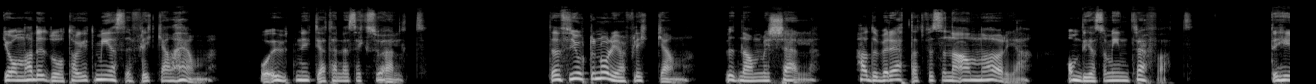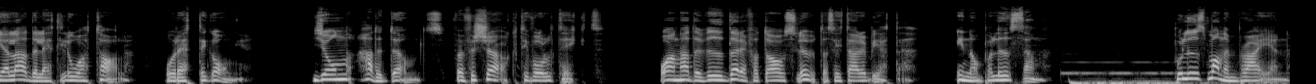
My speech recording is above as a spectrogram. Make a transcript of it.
John hade då tagit med sig flickan hem och utnyttjat henne sexuellt. Den 14-åriga flickan, vid namn Michelle, hade berättat för sina anhöriga om det som inträffat. Det hela hade lett till åtal och rättegång. John hade dömts för försök till våldtäkt och han hade vidare fått avsluta sitt arbete inom polisen. Polismannen Brian,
